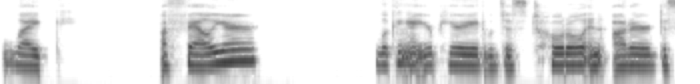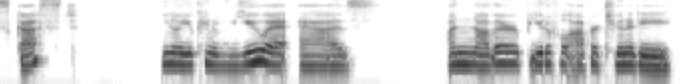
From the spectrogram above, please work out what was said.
like a failure, looking at your period with just total and utter disgust, you know, you can view it as another beautiful opportunity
